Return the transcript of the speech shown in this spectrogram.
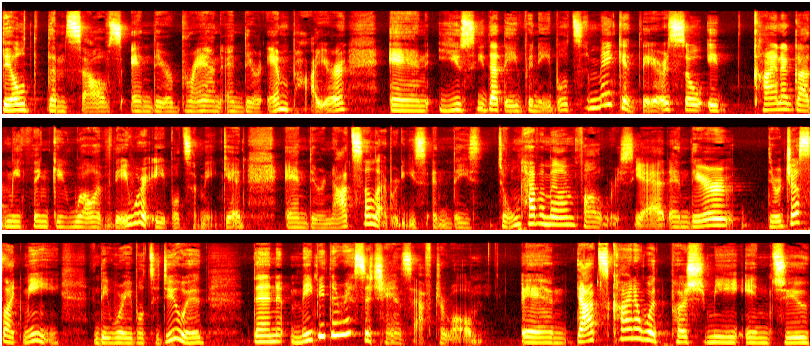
built themselves and their brand and their empire, and you see that they've been able to make it there. So it kind of got me thinking well if they were able to make it and they're not celebrities and they don't have a million followers yet and they're they're just like me and they were able to do it then maybe there is a chance after all and that's kind of what pushed me into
